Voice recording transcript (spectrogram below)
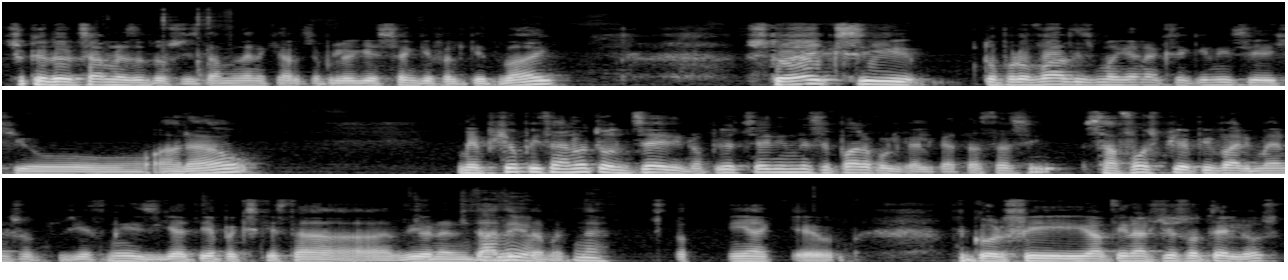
Στο κέντρο της άμυνας δεν το συζητάμε, δεν έχει άλλες επιλογές. Σέγκεφελ και Τβάη. Στο 6 το προβάδισμα για να ξεκινήσει έχει ο Αράο. Με πιο πιθανό τον Τζέριν, ο οποίος Τζέριν είναι σε πάρα πολύ καλή κατάσταση. Σαφώς πιο επιβαρημένος από τους διεθνείς, γιατί έπαιξε και στα 2,90 Τα δύο, λεπτά με ναι. την Σλοβενία και την κορφή από την αρχή στο τέλος.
